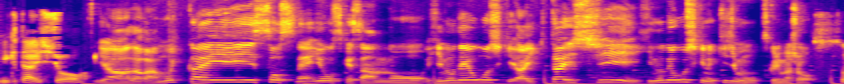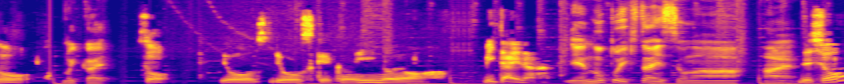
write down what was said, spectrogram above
行きたいっしょ？いやーだからもう一回、そうっすね、洋介さんの日の出方式、あ、行きたいし、日の出方式の記事も作りましょそう。う。もう一回。そう。よう、ようすけくんいいのよ。みたいな。ね、能登行きたいんすよなはい。でしょ？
